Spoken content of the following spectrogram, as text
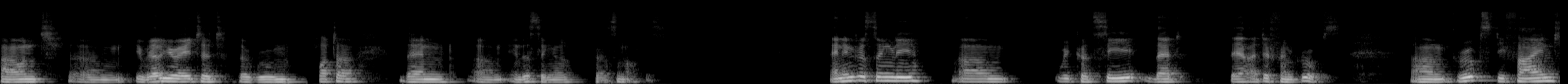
found um, evaluated the room hotter than um, in the single-person office. And interestingly, um, we could see that there are different groups. Um, groups defined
